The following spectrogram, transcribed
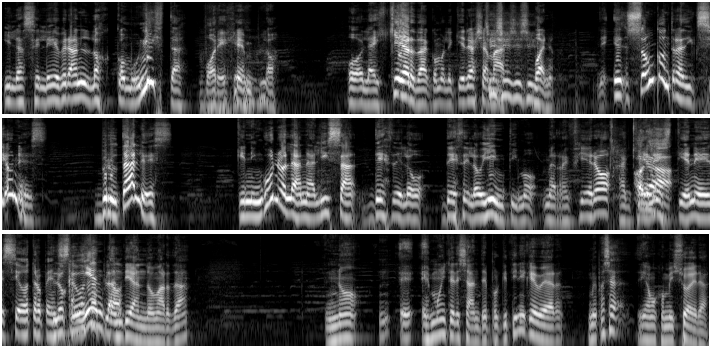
y la celebran los comunistas, por ejemplo, o la izquierda, como le quieras llamar. sí, sí, sí. Bueno, eh, son contradicciones brutales que ninguno la analiza desde lo desde lo íntimo. Me refiero a quienes Ahora, tiene ese otro Lo que vos estás pensamiento. planteando, Marta, no eh, es muy interesante porque tiene que ver, me pasa, digamos, con mi suegra,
